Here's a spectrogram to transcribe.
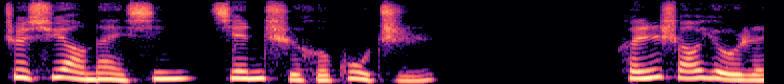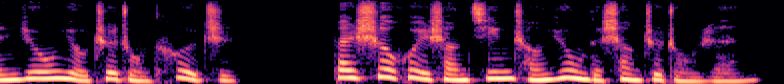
这需要耐心、坚持和固执。很少有人拥有这种特质，但社会上经常用得上这种人。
